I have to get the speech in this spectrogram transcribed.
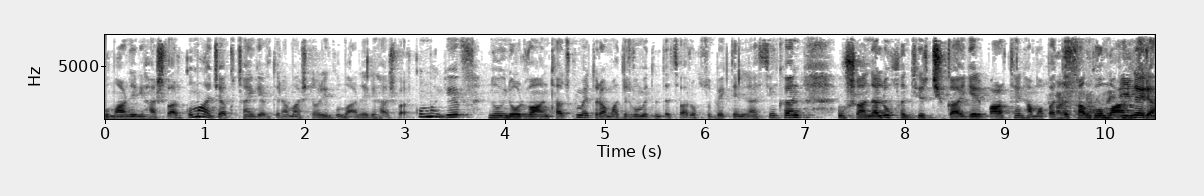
գումարների հաշվարկումը, աջակցության եւ դրամաշնորհի գումարների հաշվարկումը եւ նույն օրվա ընթացքում է տրամադրվում է տնտեսվարող սուբյեկտներին, այսինքն ուշանալու խնդիր չկա, երբ արդեն համապատասխան գումարները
